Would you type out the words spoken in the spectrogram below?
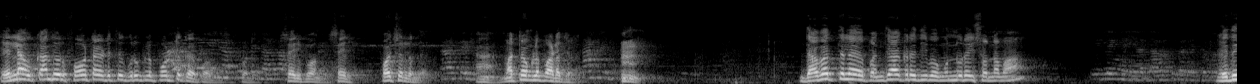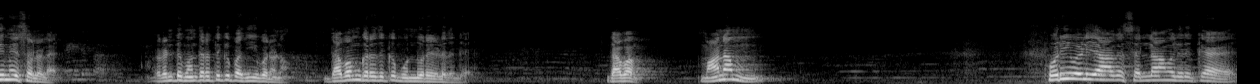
எல்லாம் உட்காந்து ஒரு ஃபோட்டோ எடுத்து குரூப்பில் போட்டு போங்க சரி போங்க சரி. போக ஆ மற்றவங்கள பாட சொல்லுங்கள் ம். தவத்தில் பஞ்சாக்கிர தீப முன்னுரை சொன்னமா எதுவுமே சொல்லலை. ரெண்டு மந்திரத்துக்கு பதிவு பண்ணணும். தவங்கிறதுக்கு முன்னுரை எழுதுங்க. தவம். மனம் பொறி வழியாக செல்லாமல் இருக்க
